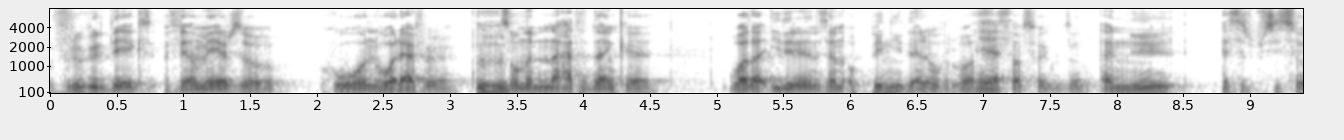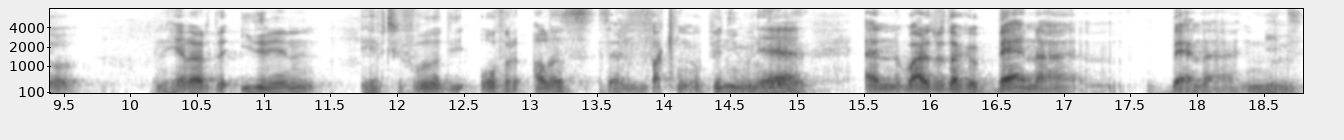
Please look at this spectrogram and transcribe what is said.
Vroeger deed ik veel meer zo gewoon whatever, zonder na te denken wat dat iedereen zijn opinie daarover was. Ja. Snap je wat ik bedoel? En nu is er precies zo een heel harde... Iedereen heeft het gevoel dat hij over alles zijn fucking opinie moet Ja. geven. En waardoor dat je bijna, bijna, niet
